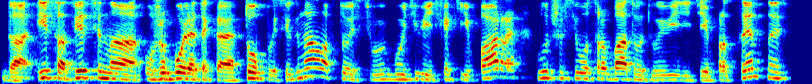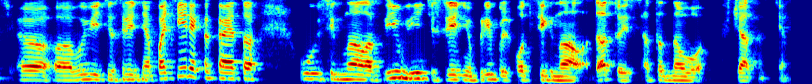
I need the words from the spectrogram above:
Да, и, соответственно, уже более такая топы сигналов, то есть вы будете видеть, какие пары лучше всего срабатывают, вы видите процентность, э, э, вы видите средняя потеря какая-то у сигналов и увидите среднюю прибыль от сигнала, да, то есть от одного в частности.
